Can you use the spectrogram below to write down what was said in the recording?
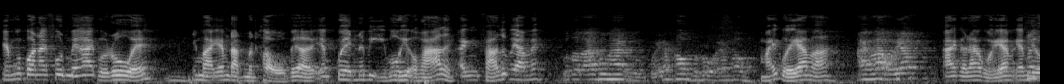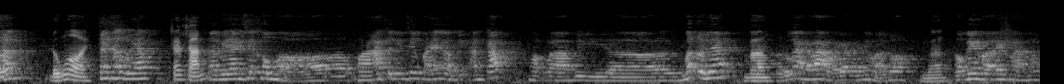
Em có con iPhone 12 Pro ấy. Nhưng mà em đặt mật khẩu bây giờ em quên nó bị vô hiệu hóa rồi. Anh phá giúp em ấy. Có thật iPhone 2 của em không? Của em không? Máy của em à? 2 của em? iCloud của em? Em Chắc nhớ. chắn. Đúng rồi. Chắc chắn của em. Chắc chắn. Tại vì anh sẽ không mở khóa cho những chiếc máy là bị ăn cắp hoặc là bị ờ, mất rồi nhé. Vâng. Đúng làm của em anh mở thôi. Vâng. Ok và em làm thôi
